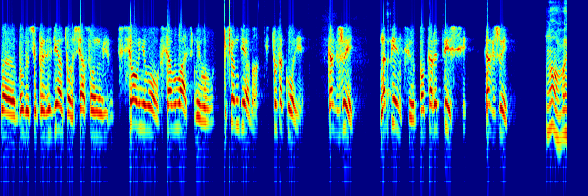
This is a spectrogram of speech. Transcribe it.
э, будучи президентом. Сейчас он, все у него, вся власть в него. В чем дело? Что такое? Как жить? На пенсию полторы тысячи. Как жить? Ну,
